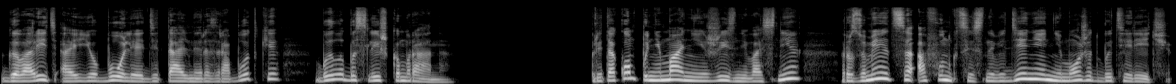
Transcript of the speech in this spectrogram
говорить о ее более детальной разработке — было бы слишком рано. При таком понимании жизни во сне, разумеется, о функции сновидения не может быть и речи.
